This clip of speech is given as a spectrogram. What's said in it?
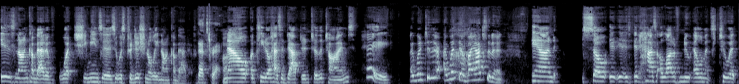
is non combative, what she means is it was traditionally non combative. That's correct. Now Aikido has adapted to the times. Hey, I went to there, I went there by accident. And so it is it has a lot of new elements to it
